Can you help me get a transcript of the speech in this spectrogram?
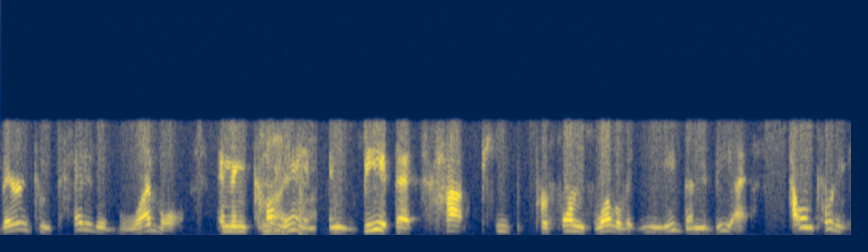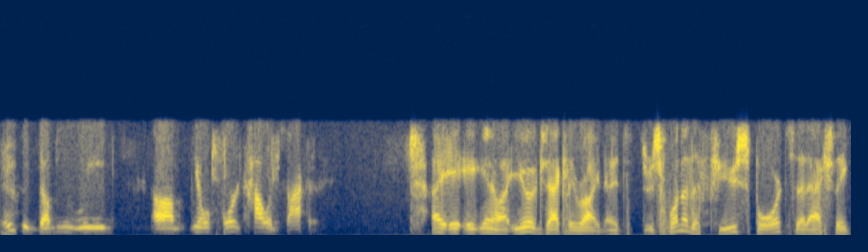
very competitive level and then come right. in and be at that top peak performance level that you need them to be at. How important yeah. is the W League, um, you know, for college soccer? I, you know, you're exactly right. It's, it's one of the few sports that actually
